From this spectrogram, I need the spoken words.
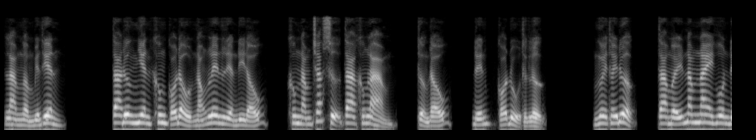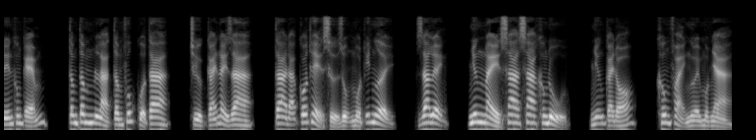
làm ngầm biến thiên. Ta đương nhiên không có đầu nóng lên liền đi đấu, không nắm chắc sự ta không làm, tưởng đấu, đến có đủ thực lực. Ngươi thấy được, ta mấy năm nay hôn đến không kém, tâm tâm là tâm phúc của ta, trừ cái này ra, ta đã có thể sử dụng một ít người, ra lệnh, nhưng này xa xa không đủ, những cái đó, không phải người một nhà,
